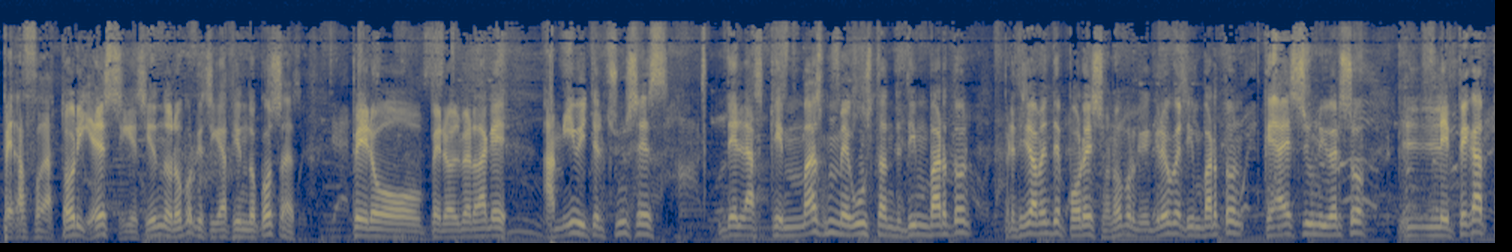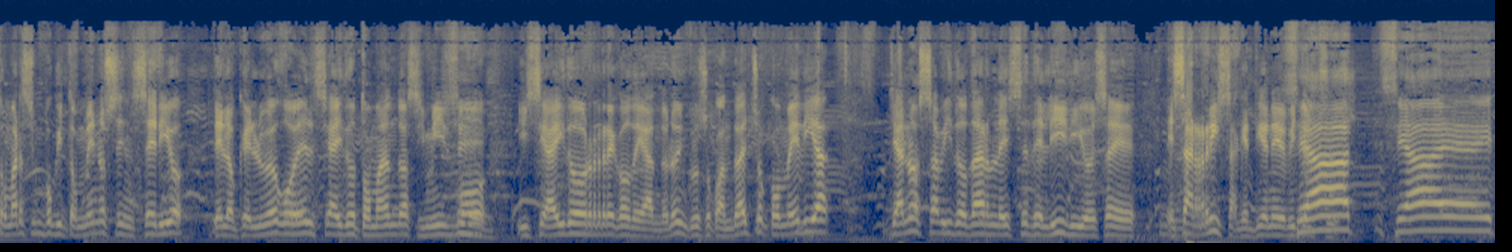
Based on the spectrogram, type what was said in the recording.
pedazo de actor y es, sigue siendo, ¿no? Porque sigue haciendo cosas. Pero, pero es verdad que a mí Beetlejuice es de las que más me gustan de Tim Burton, precisamente por eso, ¿no? Porque creo que Tim Burton, que a ese universo le pega tomarse un poquito menos en serio de lo que luego él se ha ido tomando a sí mismo y se ha ido regodeando, ¿no? Incluso cuando ha hecho comedia, ya no ha sabido darle ese delirio, ese, esa risa que tiene Se ha, se, ha, eh,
